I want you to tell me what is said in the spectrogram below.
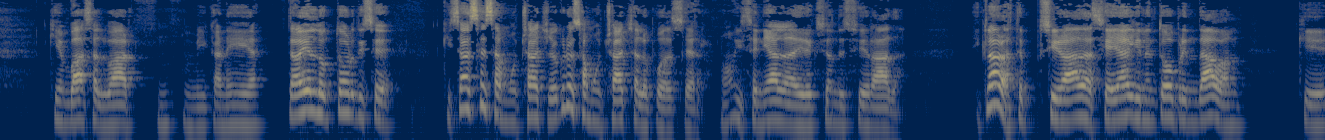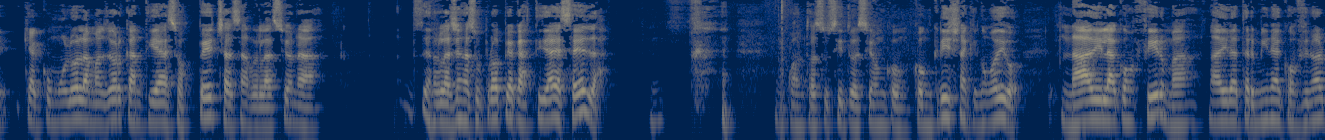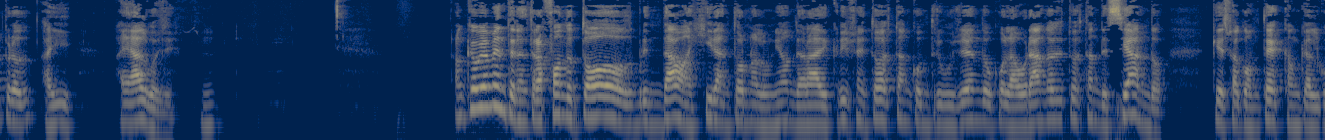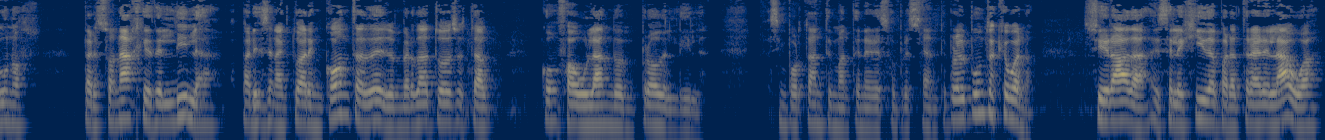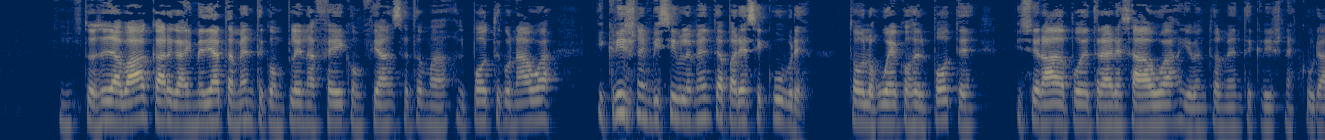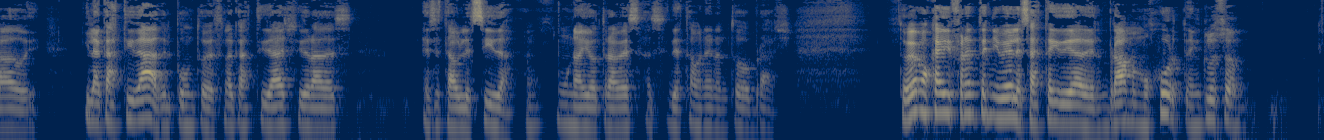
¿Quién va a salvar ¿Mm? mi canea? Ahí el doctor dice, quizás esa muchacha, yo creo que esa muchacha lo puede hacer, ¿no? Y señala la dirección de Sirada. Y claro, este Sirada, si hay alguien en todo Brindavan que, acumuló la mayor cantidad de sospechas en relación a, en relación a su propia castidad es ella. en cuanto a su situación con, con Krishna, que como digo, nadie la confirma, nadie la termina de confirmar, pero ahí hay algo allí. Aunque obviamente en el trasfondo todos brindaban, gira en torno a la unión de Radha y Krishna y todos están contribuyendo, colaborando, todos están deseando que eso acontezca, aunque algunos personajes del lila parecen actuar en contra de ello, en verdad todo eso está confabulando en pro del lila. Es importante mantener eso presente. Pero el punto es que, bueno, si es elegida para traer el agua, entonces ella va, carga inmediatamente con plena fe y confianza, toma el pote con agua y Krishna invisiblemente aparece y cubre todos los huecos del pote y Radha puede traer esa agua y eventualmente Krishna es curado. Y, y la castidad, el punto es, la castidad de Sri es, es, establecida una y otra vez así, de esta manera en todo Braj. Entonces vemos que hay diferentes niveles a esta idea del Brahma Muhurta, incluso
